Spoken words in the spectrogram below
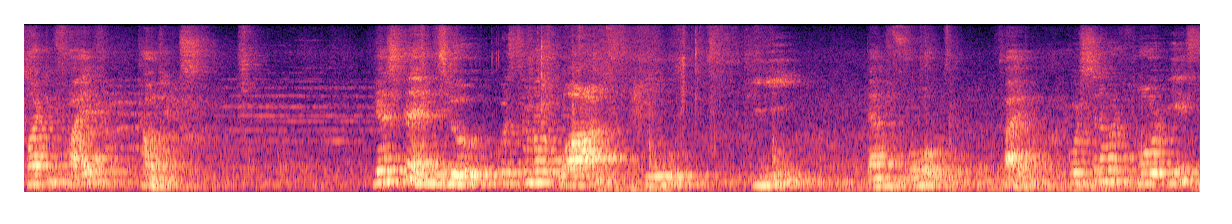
45 thousands. Yes, then look, question number 1, 2, 3, then 4, 5. Question number 4 is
